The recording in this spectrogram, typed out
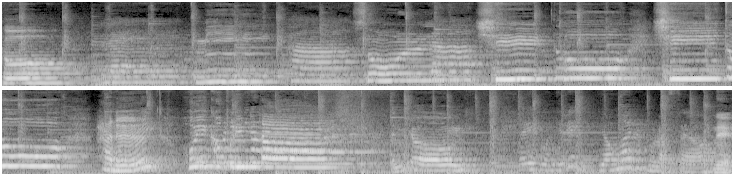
도, 레, 미, 파, 솔, 라, 시, 도, 시, 도 하는 호의 커플입니다. 안녕. 저희가 오늘은 영화를 보러 왔어요. 네.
